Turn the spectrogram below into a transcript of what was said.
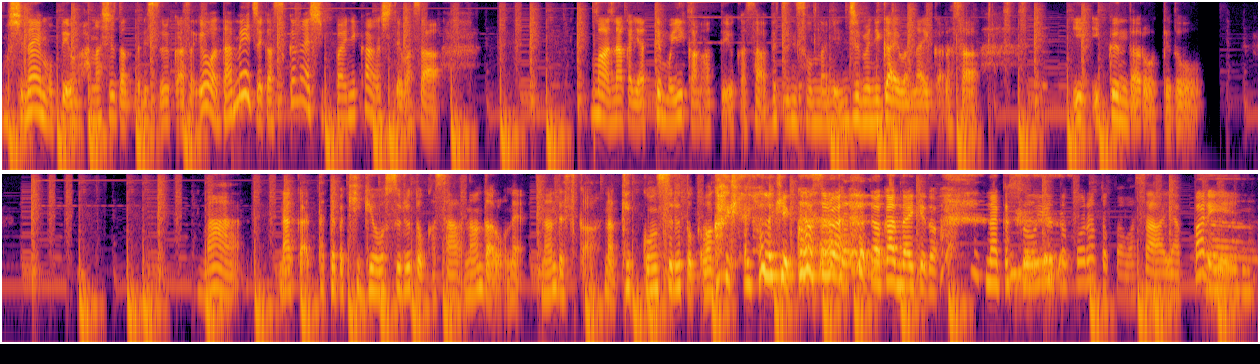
もしないもっていう話だったりするからさ要はダメージが少ない失敗に関してはさまあなんかやってもいいかなっていうかさ別にそんなに自分に害はないからさい行くんだろうけど。まあなんか例えば起業するとかさなんだろうね。何ですか？なんか結婚するとか。わかんない。結婚するわかんないけど。なんかそういうところとかはさやっぱりうん。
